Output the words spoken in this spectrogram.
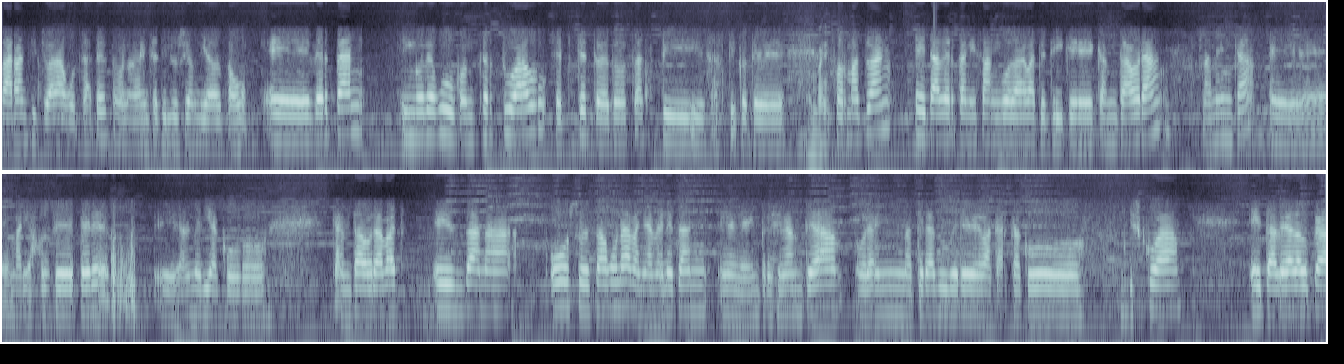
garrantzitsua da gutzat, ez? Bona, entzat ilusio handia dut e, bertan, ingo dugu kontzertu hau, septeto edo zazpi, zazpikote bai. formatuan, eta bertan izango da batetik e, kanta ora, flamenka, e, Maria Jose Pérez, e, Almeriako kanta ora bat, ez dana oso ezaguna, baina benetan e, impresionantea, orain atera du bere bakarkako diskoa, eta bera dauka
